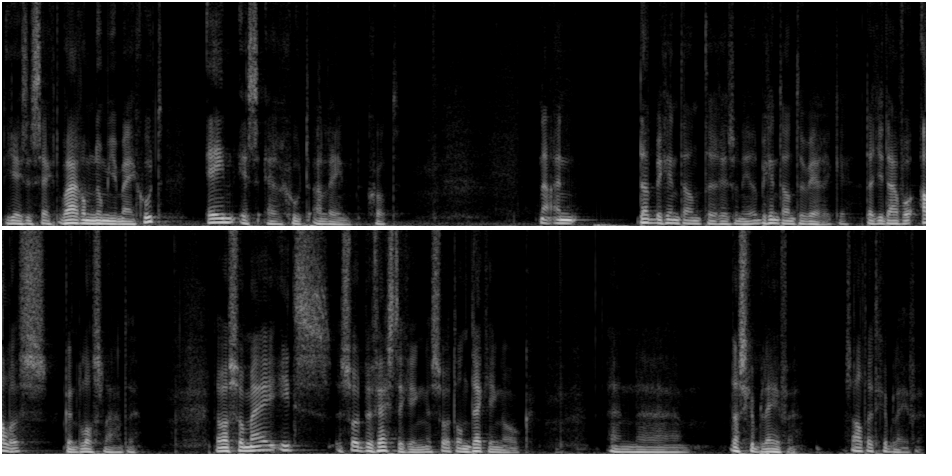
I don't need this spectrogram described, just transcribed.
Jezus zegt, waarom noem je mij goed? Eén is er goed alleen, God. Nou, en dat begint dan te resoneren, begint dan te werken. Dat je daarvoor alles kunt loslaten. Dat was voor mij iets, een soort bevestiging, een soort ontdekking ook. En uh, dat is gebleven. Dat is altijd gebleven.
